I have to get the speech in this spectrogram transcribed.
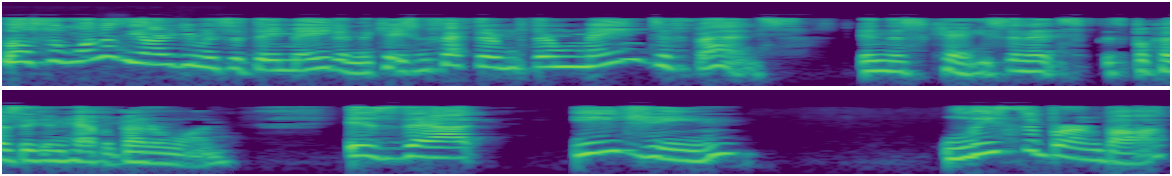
Well, so one of the arguments that they made in the case, in fact, their their main defense in this case, and it's it's because they didn't have a better one, is that E. Jean, Lisa Birnbach,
